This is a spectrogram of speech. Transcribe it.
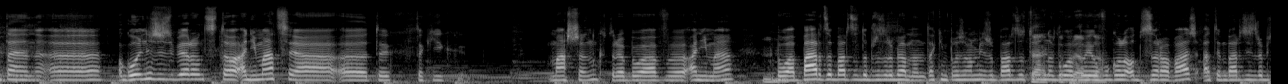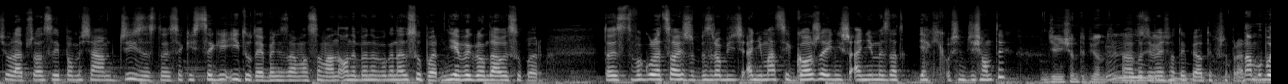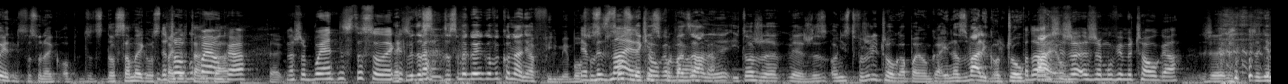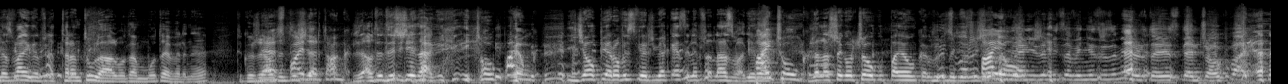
Ten, e, ogólnie rzecz biorąc, to animacja e, tych takich maszyn, która była w anime, była bardzo, bardzo dobrze zrobiona. Na takim poziomie, że bardzo Mhm. Tak, trudno byłoby ją w ogóle odwzorować, a tym bardziej zrobić ją lepszą. A sobie pomyślałam, Jesus, to jest jakieś CGI tutaj będzie zaawansowane. One będą wyglądały super. Nie wyglądały super. To jest w ogóle coś, żeby zrobić animację gorzej niż anime z lat jakich 80. 95. Albo 95, przepraszam. Mam obojętny stosunek do, do samego Do Spider czołgu Tanka. pająka Tak. masz obojętny stosunek. Jakby jest do, do samego jego wykonania w filmie, bo Ja jak jest czołga wprowadzany pająka. i to, że wiesz, że oni stworzyli czołga pająka i nazwali go czołg Podoba mi pająk. się, że, że mówimy czołga. Że, że nie nazwali go na przykład Tarantula albo tam whatever, nie? Tylko, że Nie, autentycznie... Spider Tank. Że autentycznie tak. I, i, Czołg pająk. I dział PR-owy stwierdził, jaka jest najlepsza nazwa, nie? Paj Dla- czołg. Dla naszego czołgu pająka, który Być będzie... Pająk. że widzowie nie zrozumieli, że to jest ten czołg, panie.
